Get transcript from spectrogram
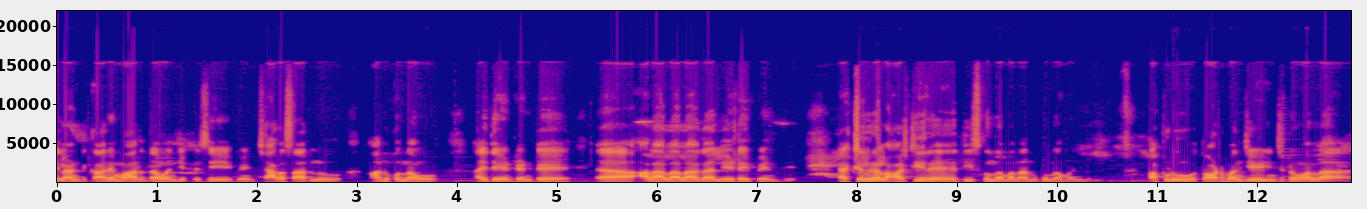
ఇలాంటి కారే మారుద్దామని చెప్పేసి మేము చాలాసార్లు అనుకున్నాము. అయితే ఏంటంటే అలా అలా అలాగా లేట్ అయిపోయింది. యాక్చువల్గా లాస్ట్ ఇయరే తీసుకుందామని అనుకున్నామండి. అప్పుడు తోట పని చేయించడం వల్ల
